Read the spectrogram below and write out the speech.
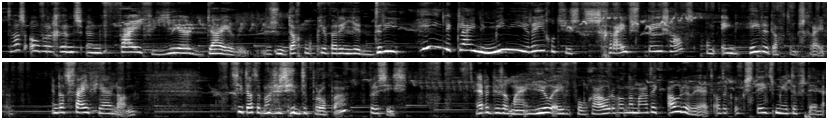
Het was overigens een 5-year diary. Dus een dagboekje waarin je drie hele kleine mini-regeltjes schrijfspace had om één hele dag te beschrijven. En dat vijf jaar lang. Ziet dat er maar eens in te proppen. Precies. Heb ik dus ook maar heel even volgehouden, want naarmate ik ouder werd, had ik ook steeds meer te vertellen.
